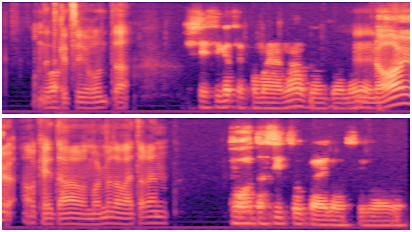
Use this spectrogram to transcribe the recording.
Und jetzt geht's wieder runter. Du stehst die ganze Zeit vor meiner Nase und so, ne? LOL. Okay, da wollen wir da weiter rennen. Boah, das sieht so geil aus hier gerade.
